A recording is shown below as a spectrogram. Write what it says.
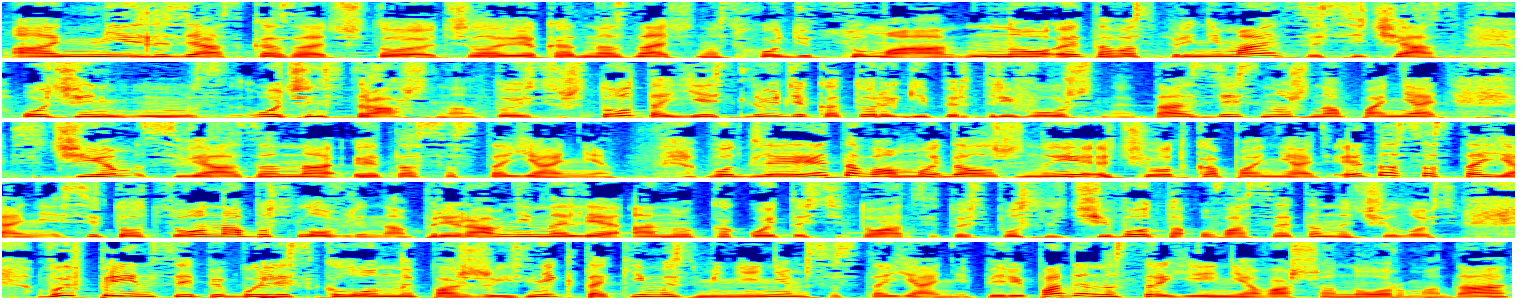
А нельзя сказать, что человек однозначно сходит с ума, но это воспринимается сейчас очень, очень страшно. То есть что-то есть люди, которые гипертревожные. Да? Здесь нужно понять, с чем связано это состояние. Вот для этого мы должны четко понять, это состояние ситуационно обусловлено, приравнено ли оно к какой-то ситуации, то есть после чего-то у вас это началось. Вы, в принципе, были склонны по жизни к таким изменениям состояния. Перепады настроения ваша норма, да,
